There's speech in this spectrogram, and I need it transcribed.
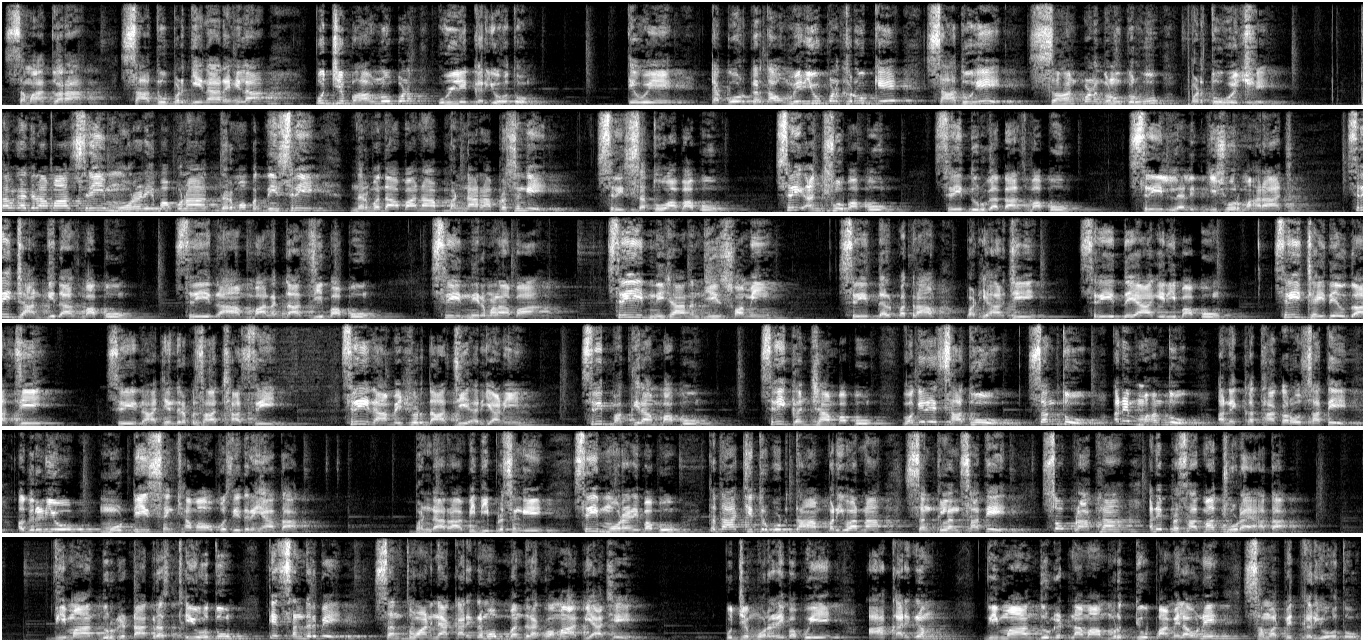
સમાજ દ્વારા સાધુ પ્રત્યેના રહેલા પૂજ્ય ભાવનો પણ ઉલ્લેખ કર્યો હતો. તેઓએ ટકોર કરતા ઉમેર્યું પણ ખરું કે સાધુ એ સહન પણ ઘણું કરવું પડતું હોય છે. તલગાજરામાં શ્રી મોરારી બાપુના ધર્મપત્ની શ્રી નર્મદાબાના ભંડારા પ્રસંગે શ્રી સતુઆ બાપુ શ્રી અંશુ બાપુ શ્રી દુર્ગાદાસ બાપુ શ્રી લલિત કિશોર મહારાજ શ્રી જાનકીદાસ બાપુ શ્રી રામ બાલકદાસજી બાપુ શ્રી નિર્મળાબા શ્રી નિજાનંદજી સ્વામી શ્રી દલપતરામ પઢિયારજી શ્રી દયાગીરી બાપુ શ્રી જયદેવદાસજી શ્રી રાજેન્દ્ર પ્રસાદ શાસ્ત્રી શ્રી રામેશ્વર દાસજી હરિયાણી શ્રી ભક્તિરામ બાપુ શ્રી ઘનશ્યામ બાપુ વગેરે સાધુઓ, સંતો અને મહંતો અને કથાકારો સાથે અગ્રણીઓ મોટી સંખ્યામાં ઉપસ્થિત રહ્યા હતા. ભંડારા વિધિ પ્રસંગે શ્રી મોરારી બાપુ તથા ચિત્રકૂટ ધામ પરિવારના સંકલન સાથે સૌ પ્રાર્થના અને પ્રસાદમાં જોડાયા હતા. વિમાન દુર્ઘટનાગ્રસ્ત થયું હતું તે સંદર્ભે સંતવાણીના કાર્યક્રમો બંધ રાખવામાં આવ્યા છે. પૂજ્ય મોરારી બાપુએ આ કાર્યક્રમ વિમાન દુર્ઘટનામાં મૃત્યુ પામેલાઓને સમર્પિત કર્યો હતો.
